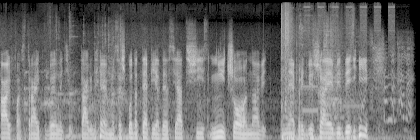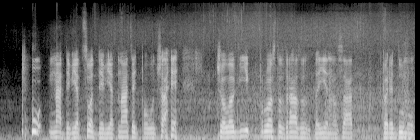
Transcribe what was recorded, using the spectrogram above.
Альфа Страйк вилетів. Так, дивимося, шкода Т-56. Нічого навіть не предвішає біди. І. Фу, на 919 получає. Чоловік просто зразу здає назад. Передумав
